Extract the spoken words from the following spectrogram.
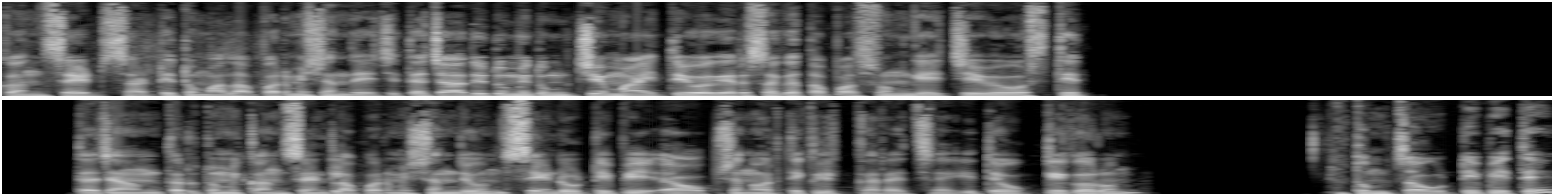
कन्सेंटसाठी तुम्हाला परमिशन द्यायची. त्याच्या आधी तुम्ही तुमची माहिती वगैरे सगळं तपासून घ्यायची व्यवस्थित. त्याच्यानंतर तुम्ही कन्सेंटला परमिशन देऊन सेंड ओ टी पी या ऑप्शनवरती क्लिक करायचं आहे इथे ओके करून तुमचा ओ टी पी इथे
